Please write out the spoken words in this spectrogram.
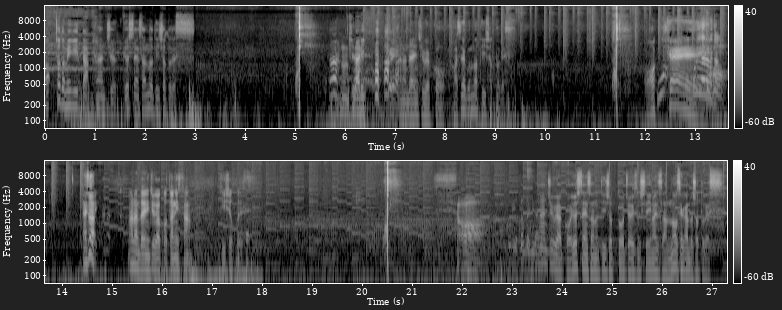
あ、ちょっと右行った、アナンチュ、吉谷さんのティーショットです。うん、左、はい、アナン第二中学校、町田君のティーショットです。オッケー。これやられたナイスだ。アラン第二中学校谷さんティーショットですアナン中学校、吉谷さんのティーショットをチョイスして、今地さんのセカンドショットです。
